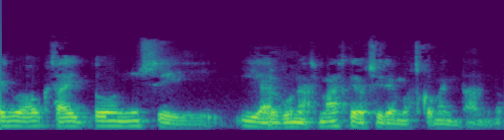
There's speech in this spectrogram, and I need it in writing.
iVoox, iTunes y, y algunas más que os iremos comentando.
